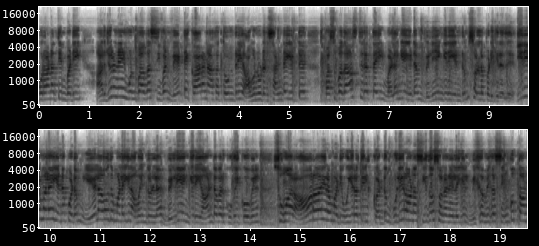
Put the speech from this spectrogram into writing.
புராணத்தின்படி அர்ஜுனனின் முன்பாக சிவன் வேட்டைக்காரனாக தோன்றி அவனுடன் சண்டையிட்டு பசுபதாஸ்திரத்தை வழங்கிய இடம் வெள்ளியங்கிரி என்றும் சொல்லப்படுகிறது. கிரிமலை எனப்படும் ஏழாவது மலையில் அமைந்துள்ள வெள்ளியங்கிரி ஆண்டவர் குகை கோவில் சுமார் ஆறாயிரம் அடி உயரத்தில் கடும் குளிரான சீதோசன நிலையில் மிக மிக செங்குத்தான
